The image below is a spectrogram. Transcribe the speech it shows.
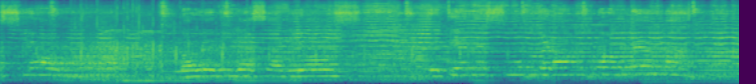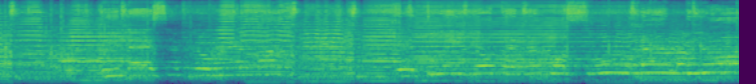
no le digas a Dios que tienes un gran problema. Dile ese problema que tú y yo tenemos un gran Dios.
